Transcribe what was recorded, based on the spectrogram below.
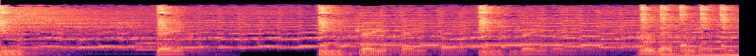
DJ DJ DJ Berlin Berlin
